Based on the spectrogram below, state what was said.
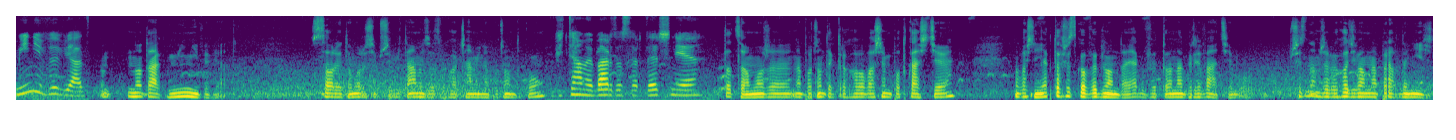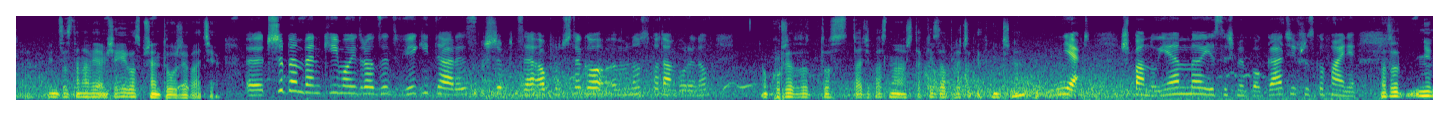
Mini wywiad. No tak, mini wywiad. Sorry, to może się przywitamy ze słuchaczami na początku. Witamy bardzo serdecznie. To co, może na początek trochę o waszym podcaście? No właśnie, jak to wszystko wygląda? Jak wy to nagrywacie? Bo przyznam, że wychodzi wam naprawdę nieźle, więc zastanawiałem się, jakiego sprzętu używacie. E, Trzy bębenki, moi drodzy, dwie gitary, skrzypce, oprócz tego e, mnóstwo tamburynów. No kurczę, to, to stać was na aż takie zaplecze techniczne? Nie, szpanujemy, jesteśmy bogaci, wszystko fajnie. No to nie,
